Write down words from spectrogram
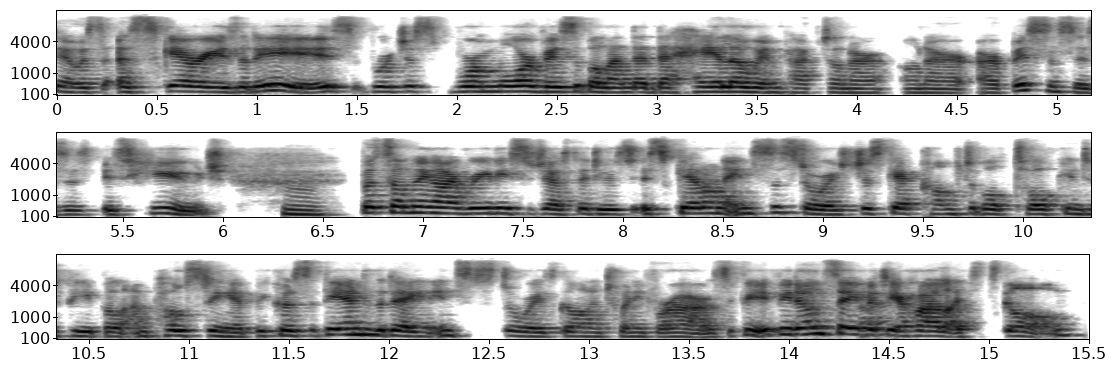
you know, as, as scary as it is, we're just we're more visible, and then the halo impact on our on our, our businesses is, is huge. Mm. But something I really suggest they do is, is get on Insta stories, just get comfortable talking to people and posting it because at the end of the day, an Insta story is gone in 24 hours. If you, if you don't save it to your highlights, it's gone.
